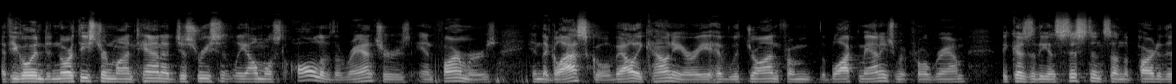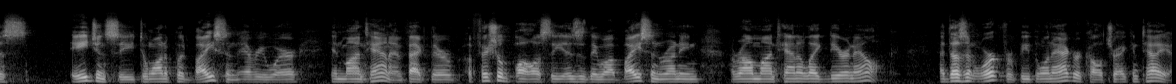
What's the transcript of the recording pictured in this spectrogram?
If you go into northeastern Montana, just recently, almost all of the ranchers and farmers in the Glasgow Valley County area have withdrawn from the block management program because of the insistence on the part of this agency to want to put bison everywhere in Montana. In fact, their official policy is that they want bison running around Montana like deer and elk. That doesn't work for people in agriculture, I can tell you.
